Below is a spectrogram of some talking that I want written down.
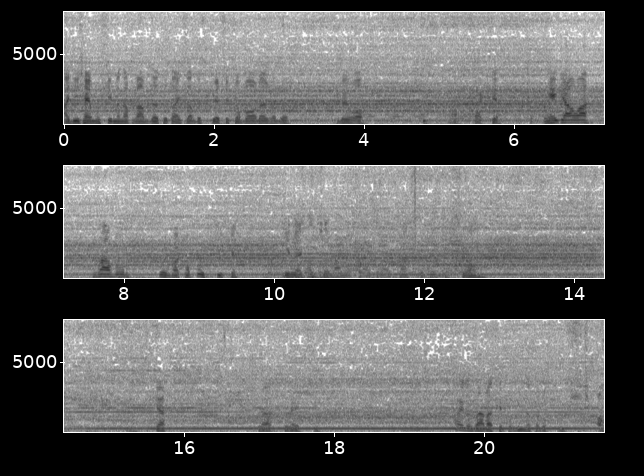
A dzisiaj musimy naprawdę tutaj zabezpieczyć oborę, żeby było. O, tak się nie działa. Zawór, pływak opuści się i leci. Odgrzewanie trzeba zrobić. Tak, to szło. Ciach. Tak, leci. No i to zaraz się powinno to rozpuścić. O,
